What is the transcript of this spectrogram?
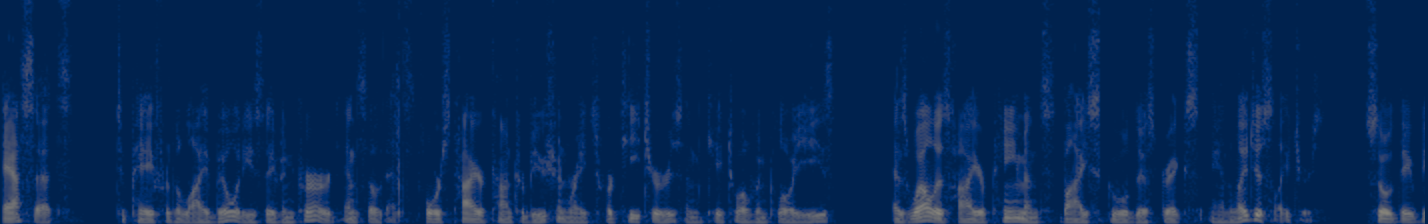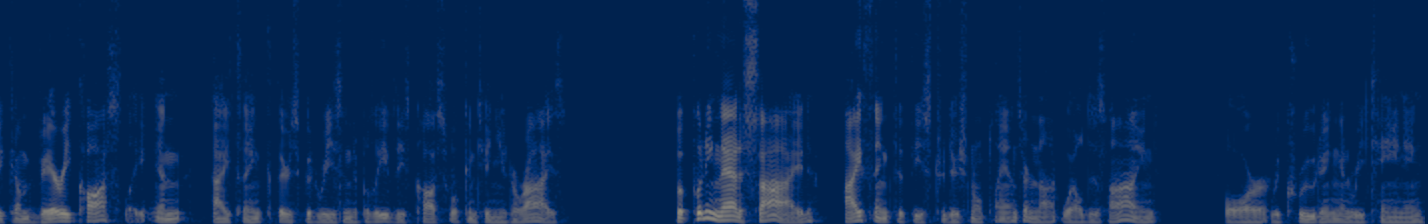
assets to pay for the liabilities they've incurred. And so that's forced higher contribution rates for teachers and K 12 employees, as well as higher payments by school districts and legislatures. So they've become very costly. And I think there's good reason to believe these costs will continue to rise. But putting that aside, I think that these traditional plans are not well designed for recruiting and retaining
